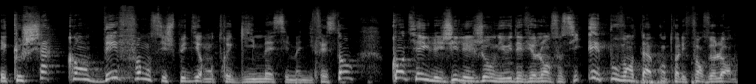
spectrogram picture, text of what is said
et que chaque camp défend, si je puis dire, entre guillemets, ses manifestants. Quand il y a eu les gilets jaunes, il y a eu des violences aussi épouvantables contre les forces de l'ordre.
